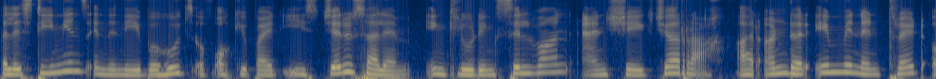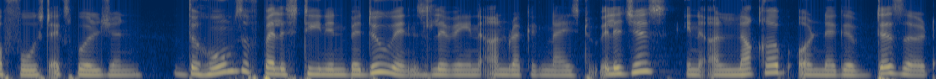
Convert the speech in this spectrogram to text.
Palestinians in the neighborhoods of occupied East Jerusalem, including Silwan and Sheikh Jarrah, are under imminent threat of forced expulsion. The homes of Palestinian Bedouins living in unrecognized villages in Al Naqab or Negev desert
